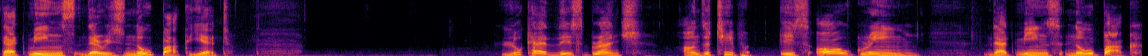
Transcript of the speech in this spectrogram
That means there is no bark yet. Look at this branch. On the tip, it's all green. That means no bark.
